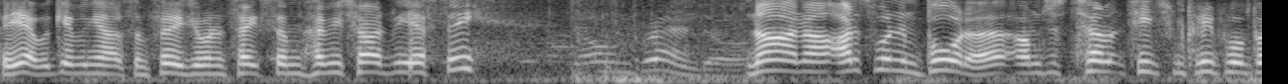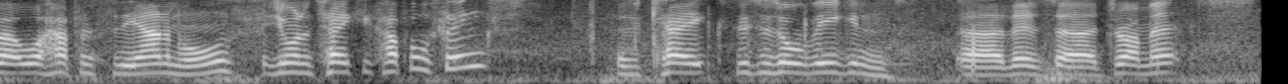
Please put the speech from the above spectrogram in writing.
but yeah, we're giving out some food. Do you want to take some? Have you tried VFC? Brand or? No, no, I just went and bought it. I'm just telling, teaching people about what happens to the animals. Do you want to take a couple of things? There's cakes. This is all vegan. Uh, there's uh, drumettes.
